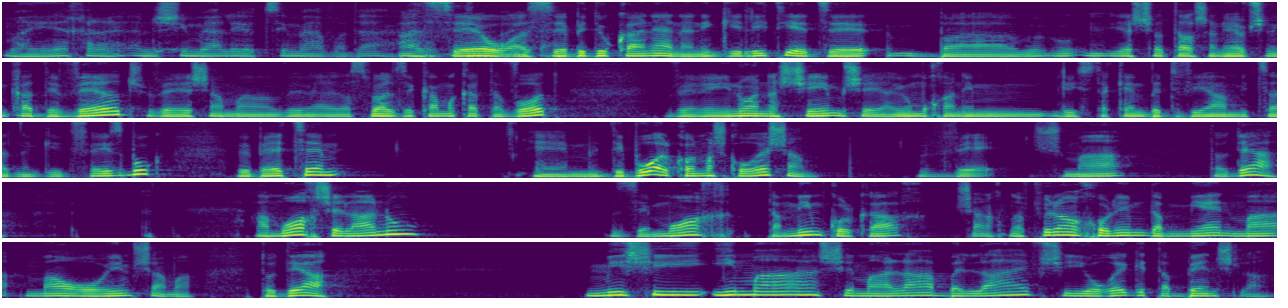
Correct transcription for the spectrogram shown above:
מה איך האנשים האלה יוצאים מהעבודה? אז זהו, אז זה בדיוק העניין, אני גיליתי את זה, ב... יש אתר שאני אוהב שנקרא The Verge, ויש שם, ועשו על זה כמה כתבות, וראיינו אנשים שהיו מוכנים להסתכן בתביעה מצד נגיד פייסבוק, ובעצם הם דיברו על כל מה שקורה שם. ושמע, אתה יודע, המוח שלנו זה מוח תמים כל כך, שאנחנו אפילו לא יכולים לדמיין מה, מה רואים שם. אתה יודע, מישהי, אימא שמעלה בלייב שהיא הורגת את הבן שלה.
